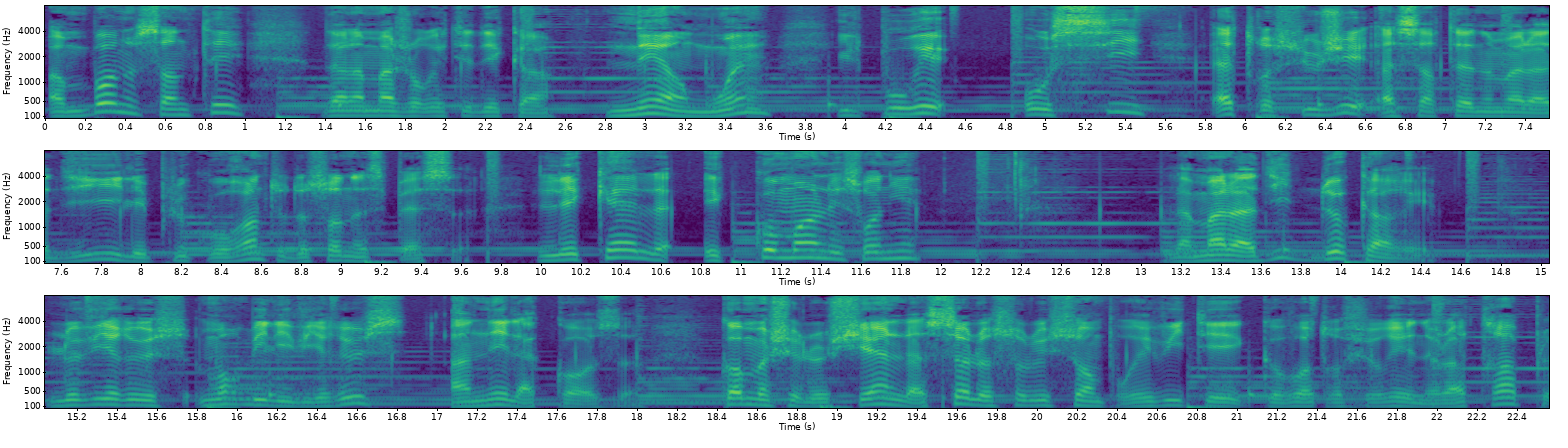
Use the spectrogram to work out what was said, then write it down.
en bonne santé dans la majorité des cas. Néanmoins, il pourrait aussi être sujet à certaines maladies les plus courantes de son espèce. Lesquelles et comment les soigner? La maladie de carré. Le virus morbillivirus en est la cause. Comme chez le chien, la seule solution pour éviter que votre furet ne l'attrape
